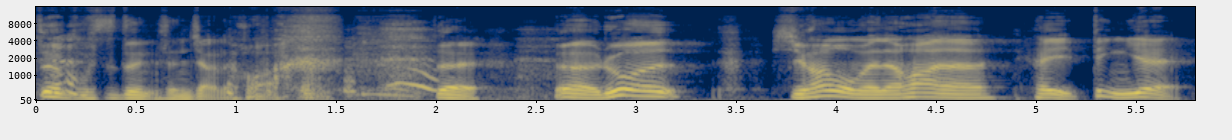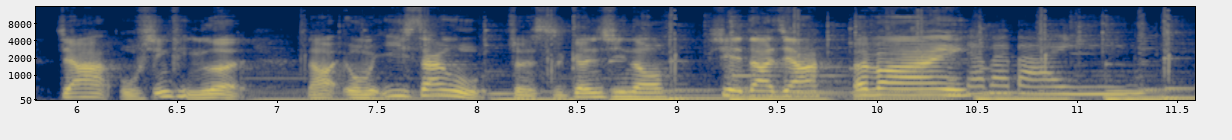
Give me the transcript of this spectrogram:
这不是对女生讲的话。对，呃，如果喜欢我们的话呢，可以订阅加五星评论，然后我们一三五准时更新哦。谢谢大家，拜拜。大家拜拜。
